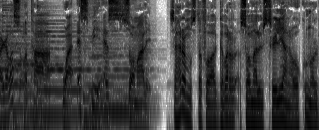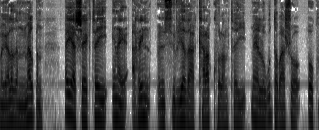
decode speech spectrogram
nagala socotaa waa s b s soomaali sahra mustafa waa gabar soomaali australiana oo ku nool magaalada melbourne ayaa sheegtay inay arrin cunsuryada kala kulantay meel lagu dabaasho oo ku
